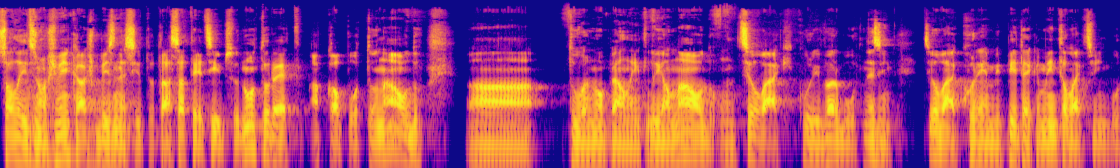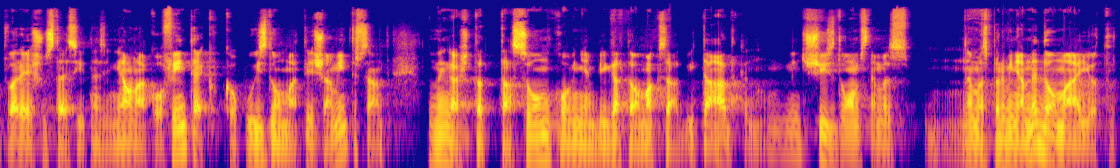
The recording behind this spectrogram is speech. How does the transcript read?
salīdzinoši vienkārši biznesa, ja tu tās attiecības var noturēt, apkalpot to naudu, tu vari nopelnīt lielu naudu, un cilvēki, kuri varbūt nezina, cilvēki, kuriem bija pietiekami intelekts, viņi būtu varējuši uztaisīt nezinu, jaunāko fintechu, kaut ko izdomāt tiešām interesantu. Nu, vienkārši tā, tā summa, ko viņiem bija gatava maksāt, bija tāda, ka nu, viņš šīs domas nemaz, nemaz par viņām nedomāja, jo tur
